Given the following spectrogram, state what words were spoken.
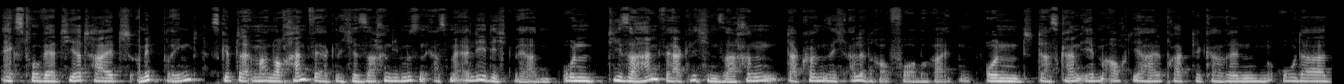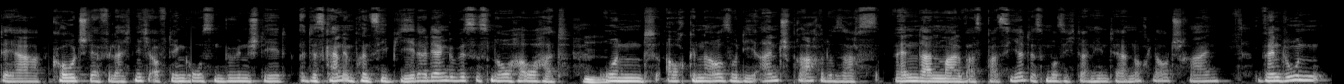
Extrovertiertheit mitbringt. Es gibt da immer noch handwerkliche Sachen, die müssen erstmal erledigt werden. Und diese handwerklichen Sachen, da können sich alle drauf vorbereiten. Und das kann eben auch die Heilpraktikerin oder der Coach, der vielleicht nicht auf den großen Bühnen steht. Das kann im Prinzip jeder, der ein gewisses Know-how hat. Mhm. Und auch genauso die Ansprache. Du sagst, wenn dann mal was passiert ist, muss ich dann hinterher noch laut schreien. Wenn du einen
